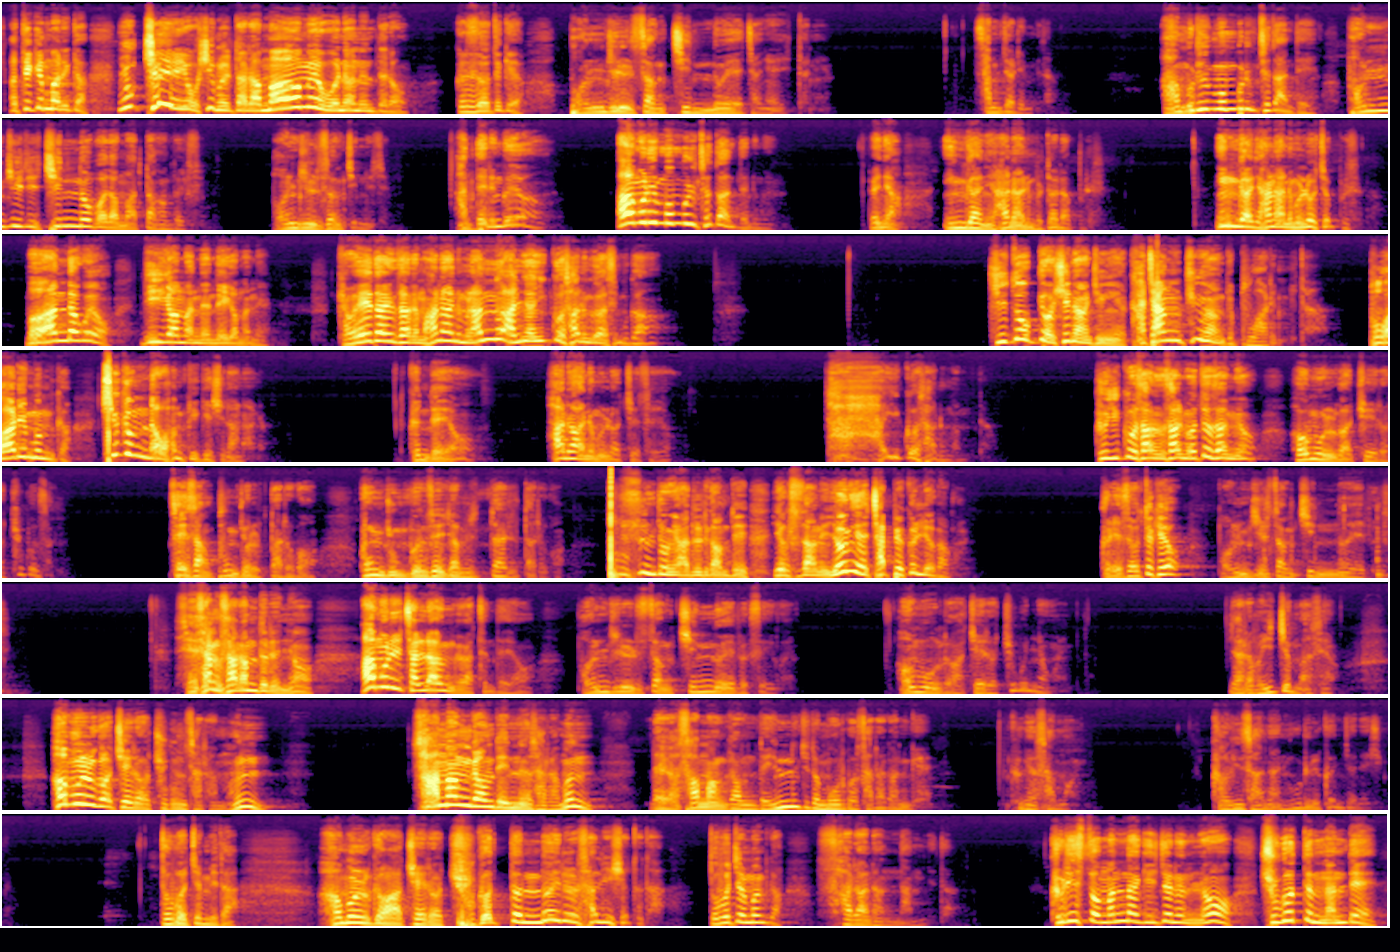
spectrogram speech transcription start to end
어떻게 말일까? 육체의 욕심을 따라 마음에 원하는 대로. 그래서 어떻게 해요? 본질상 진노의 자녀이다니. 3절입니다. 아무리 몸부림쳐도 안 돼요. 본질이 진노보다 마땅한 백성. 본질상 진노죠. 안 되는 거예요. 아무리 몸부림쳐도 안 되는 거예요. 왜냐? 인간이 하나님을 떠나버렸어요. 인간이 하나님을 놓쳐버렸어요. 뭐 안다고요? 네가 맞네, 내가 맞네. 교회 다니는 사람 하나님을 안, 안 잊고 사는 것 같습니까? 기독교 신앙 중에 가장 중요한 게 부활입니다. 부활이 뭡니까? 지금 나와 함께 계신 하나님. 근데요, 하나님을 놓쳐서요, 다 잊고 사는 겁니다. 그 잊고 사는 삶이 어떤 삶이요? 허물과 죄로 죽은 삶. 세상 풍조를 따르고 공중 권세자를 따르고 불순종의 아들 가운데 역사하는 영에 잡혀 끌려가고 그래서 어떻게 해요? 본질상 진노의. 세상 사람들은요 아무리 잘나은 것 같은데요 본질상 진노의 백성이고요 허물과 죄로 죽은 영혼입니다 여러분 잊지 마세요 허물과 죄로 죽은 사람은 사망 가운데 있는 사람은 내가 사망 가운데 있는지도 모르고 살아가는 게 그게 사망. 거기서 하나님 우리를 건져내십니다. 두 번째입니다. 허물과 죄로 죽었던 너희를 살리셨도다. 두 번째는 뭡니까? 살아난답니다. 그리스도 만나기 이전에는요 죽었던 난데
